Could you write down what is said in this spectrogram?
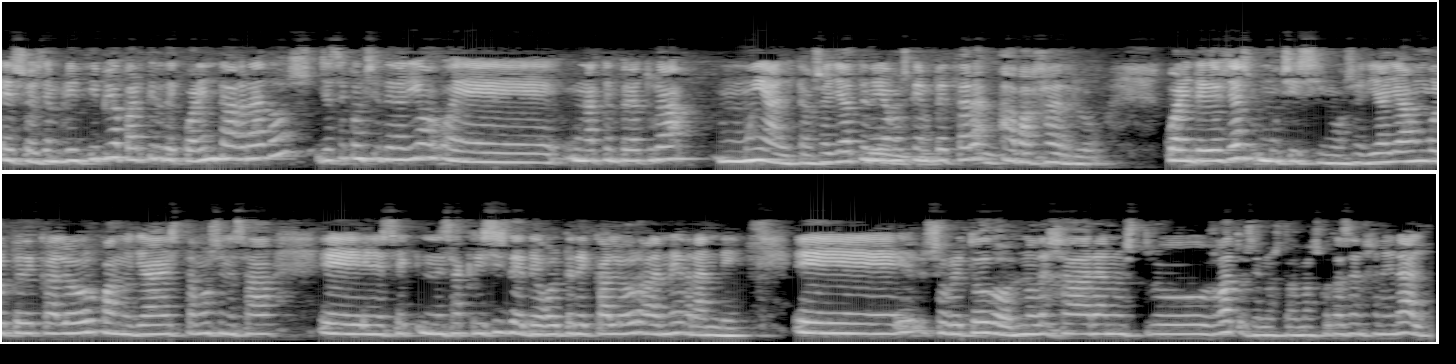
Eso es, en principio a partir de 40 grados ya se consideraría eh, una temperatura muy alta, o sea, ya tendríamos que empezar a bajarlo. 42 ya es muchísimo, sería ya un golpe de calor cuando ya estamos en esa, eh, en, esa crisis de, golpe de calor grande, grande. Eh, sobre todo, no dejar a nuestros gatos y a nuestras mascotas en general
